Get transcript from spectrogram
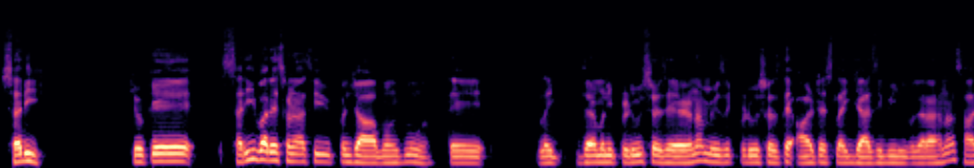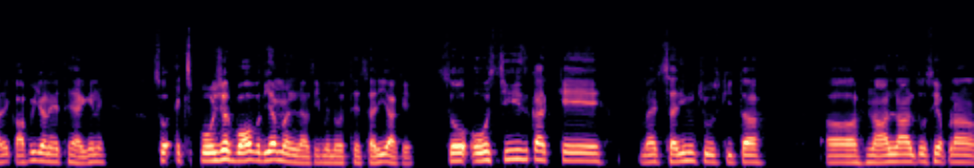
ਸਰੀ, ਕਿਉਂਕਿ ਸਰੀ ਬਾਰੇ ਸੁਣਿਆ ਸੀ ਵੀ ਪੰਜਾਬ ਵਾਂਗੂ ਆ ਤੇ like there are many producers here ਹੈ ਨਾ 뮤직 producers ਤੇ ਆਰਟਿਸਟ ਲਾਈਕ ਜੈਜ਼ੀ ਬੀ ਵਗੈਰਾ ਹੈ ਨਾ ਸਾਰੇ ਕਾਫੀ ਜਣੇ ਇੱਥੇ ਹੈਗੇ ਨੇ। ਸੋ ਐਕਸਪੋਜ਼ਰ ਬਹੁਤ ਵਧੀਆ ਮਿਲਣਾ ਸੀ ਮੈਨੂੰ ਇੱਥੇ ਸਰੀ ਆ ਕੇ। ਸੋ ਉਸ ਚੀਜ਼ ਕਰਕੇ ਮੈਂ ਸਰੀ ਨੂੰ ਚੂਜ਼ ਕੀਤਾ। ਅਹ ਨਾਲ ਨਾਲ ਤੁਸੀਂ ਆਪਣਾ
